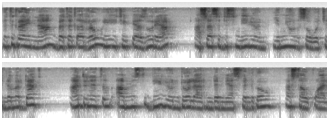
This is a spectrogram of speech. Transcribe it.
በትግራይና በተቀረው የኢትዮጵያ ዙሪያ 16 ሚሊዮን የሚሆኑ ሰዎችን ለመርዳት 1.5 ቢሊዮን ዶላር እንደሚያስፈልገው አስታውቋል።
